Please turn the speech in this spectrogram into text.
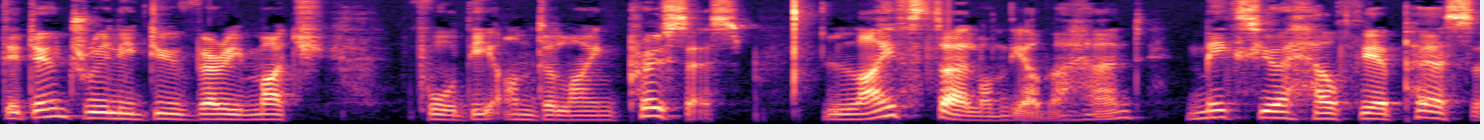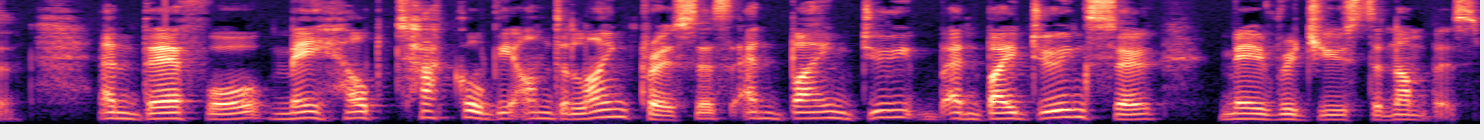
They don't really do very much for the underlying process. Lifestyle, on the other hand, makes you a healthier person and therefore may help tackle the underlying process and by, do, and by doing so may reduce the numbers.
